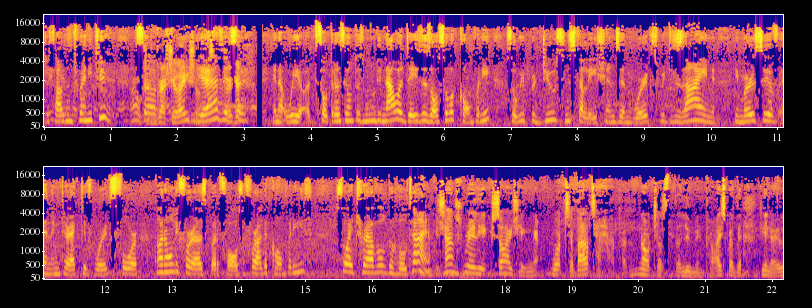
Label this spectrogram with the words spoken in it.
2022. Oh, so, congratulations! Yes, it's okay. And we so Transeuntis Mundi nowadays is also a company. So we produce installations and works. We design immersive and interactive works for not only for us but also for other companies. So I traveled the whole time. It sounds really exciting what's about to happen, not just the Lumen Prize, but the, you know,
